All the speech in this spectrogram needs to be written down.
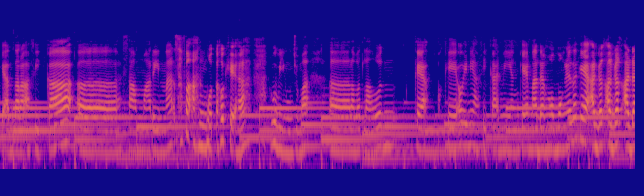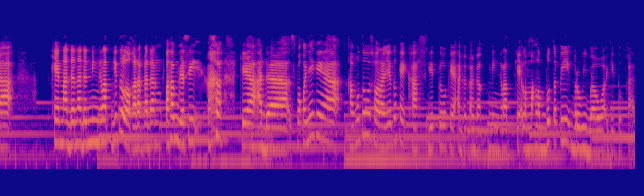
kayak antara Afika uh, sama Rina sama Anmut aku kayak aku bingung cuma uh, lambat laun kayak oke okay, oh ini Afika nih yang kayak nada ngomongnya tuh kayak agak-agak ada kayak nada-nada ningrat gitu loh kadang-kadang. Paham gak sih? Kayak ada pokoknya kayak kamu tuh suaranya tuh kayak khas gitu kayak agak-agak ningrat kayak lemah lembut tapi berwibawa gitu kan.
